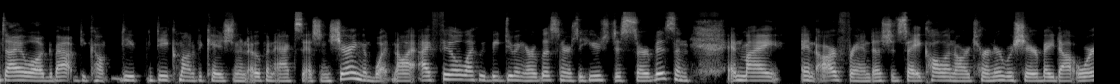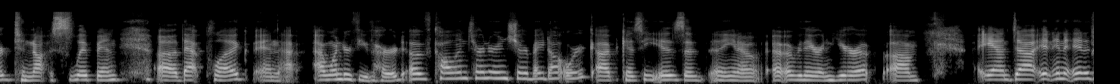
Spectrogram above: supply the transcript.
dialogue about decom- de- decommodification and open access and sharing and whatnot, I feel like we'd be doing our listeners a huge disservice. And and my and our friend, I should say, Colin R. Turner with sharebay.org to not slip in uh, that plug. And I, I, wonder if you've heard of Colin Turner and sharebay.org uh, because he is, a, a, you know, over there in Europe. Um, and, uh, and, and, and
